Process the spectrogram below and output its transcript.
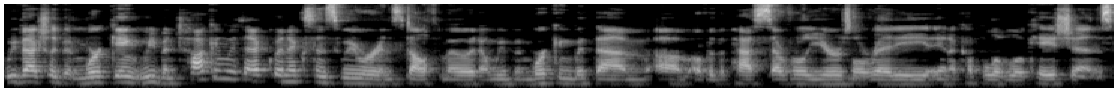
we've actually been working. We've been talking with Equinix since we were in stealth mode, and we've been working with them um, over the past several years already in a couple of locations.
